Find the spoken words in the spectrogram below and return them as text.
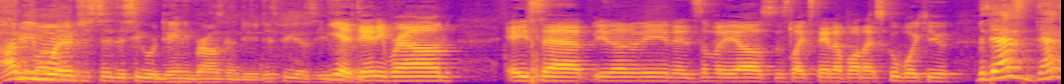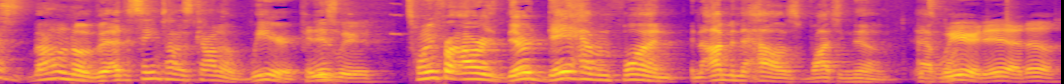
I'd be more night. interested to see what Danny Brown's gonna do, just because he's Yeah, like, Danny Brown ASAP, you know what I mean, and somebody else just like staying up all night. Schoolboy Q. But that's that's I don't know. But at the same time, it's kind of weird. It is weird. Twenty four hours, they're they having fun, and I'm in the house watching them. It's fun. weird, yeah, I know.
